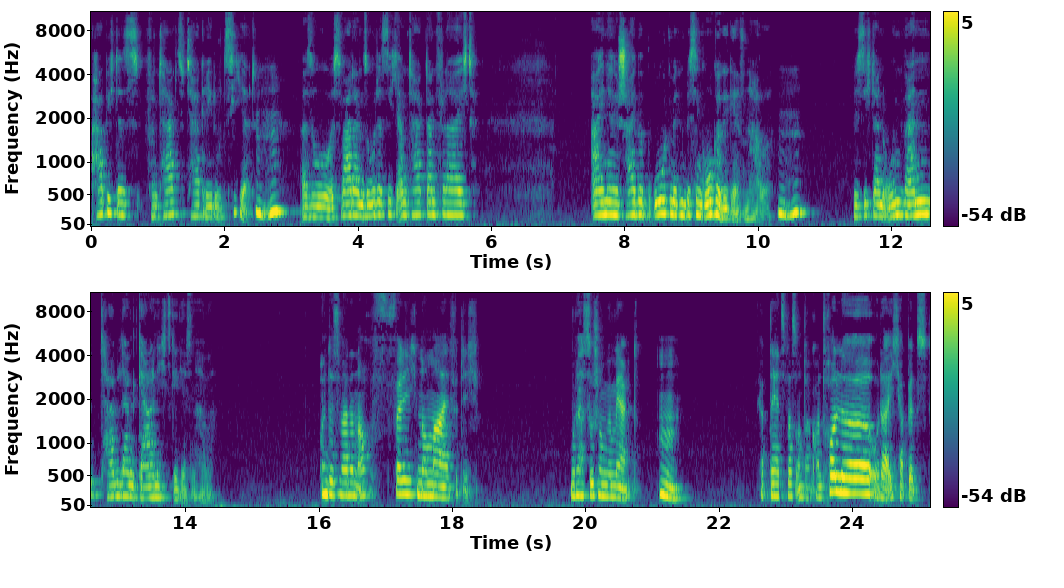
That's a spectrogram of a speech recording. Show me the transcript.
habe ich das von Tag zu Tag reduziert. Mhm. Also es war dann so, dass ich am Tag dann vielleicht eine Scheibe Brot mit ein bisschen Gurke gegessen habe. Mhm bis ich dann irgendwann tagelang gar nichts gegessen habe. Und das war dann auch völlig normal für dich? Oder hast du schon gemerkt, hm, ich habe da jetzt was unter Kontrolle oder ich habe jetzt,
